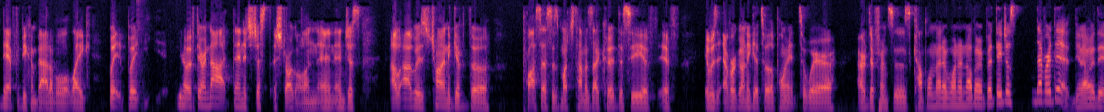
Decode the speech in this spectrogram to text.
they have to be compatible like but but you know if they're not then it's just a struggle and and, and just I, I was trying to give the process as much time as i could to see if if it was ever going to get to a point to where our differences complemented one another but they just never did you know they,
